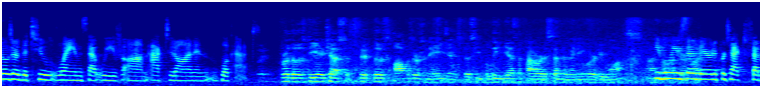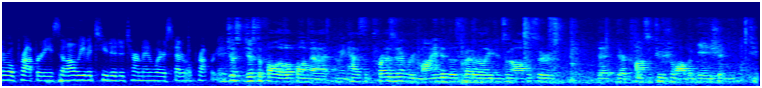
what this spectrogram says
those are the two lanes that we've um, acted on and look at. For those DHS, those officers and agents, does he believe he has the power to send them anywhere he wants? He believes they're there to protect federal property, so I'll leave it to you to determine where's federal property. And just, just to follow up on that, I mean, has the president reminded those federal agents and officers that their constitutional obligation to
